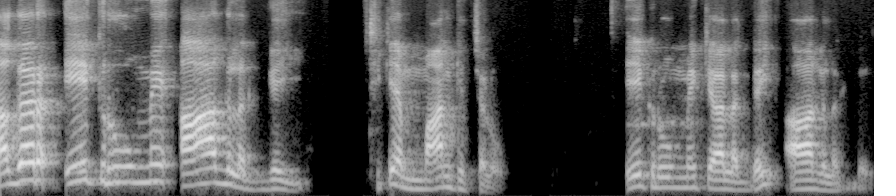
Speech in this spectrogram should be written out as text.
अगर एक रूम में आग लग गई, ठीक है, मान के चलो, एक रूम में क्या लग गई? आग लग गई।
